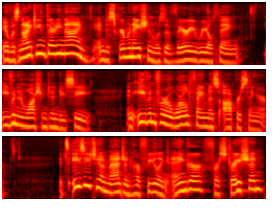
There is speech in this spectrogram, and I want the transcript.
It was 1939, and discrimination was a very real thing, even in Washington, D.C., and even for a world famous opera singer. It's easy to imagine her feeling anger, frustration,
